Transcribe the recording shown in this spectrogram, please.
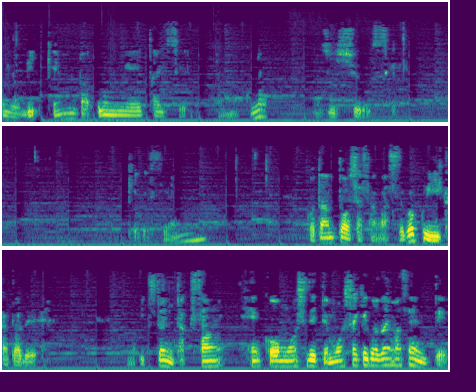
及び現場運営体制の項目の文字修正。OK ですよ、ね。ご担当者さんがすごくいい方で、一度にたくさん変更申し出て申し訳ございませんって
